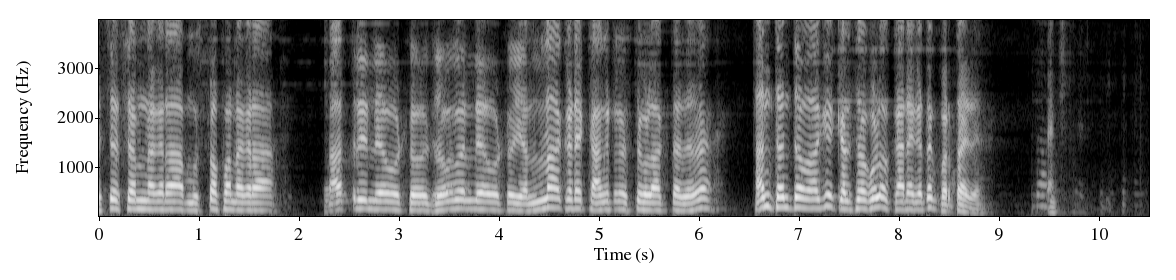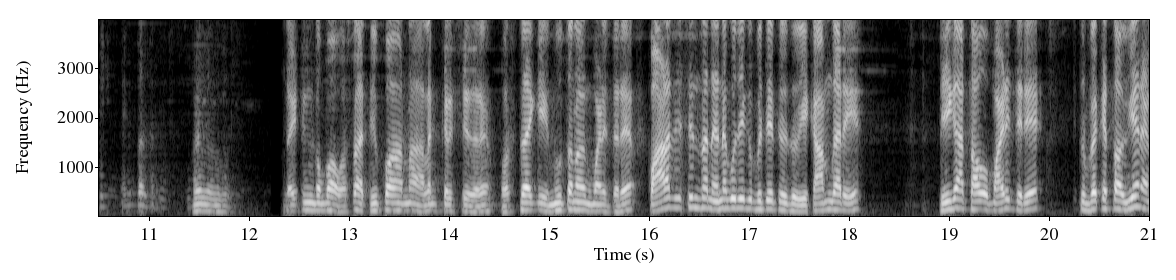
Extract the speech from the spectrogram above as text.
S S M Nagar Mustafa Nagar ರಾತ್ರಿ ಲೇಔಟ್ ಜೋಗಲ್ ಲೇಔಟ್ ಎಲ್ಲಾ ಕಡೆ ಕಾಂಕ್ರೀಟ್ ರಸ್ತೆಗಳು ಆಗ್ತಾ ಇದಾವೆ. ಹಂತ ಹಂತವಾಗಿ ಕೆಲಸಗಳು ಕಾರ್ಯಗತಕ್ಕೆ ಬರ್ತಾ ಇದೆ. ಲೈಟಿಂಗ್ ಕಂಬ ಹೊಸ ದೀಪವನ್ನ ಅಲಂಕರಿಸಿದ್ದಾರೆ. ಹೊಸದಾಗಿ ನೂತನವಾಗಿ ಮಾಡಿದ್ದಾರೆ. ಬಹಳ ದಿವಸದಿಂದ ನೆನಗುದಿಗೆ ಬಿದ್ದಿತ್ತು ಇದು ಈ ಕಾಮಗಾರಿ. ಈಗ ತಾವು ಮಾಡಿದ್ದೀರಿ. ಇದ್ರ ಬಗ್ಗೆ ತಾವು ಏನ್ ಆ,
